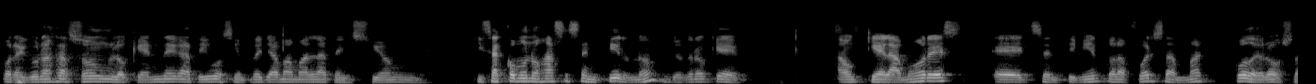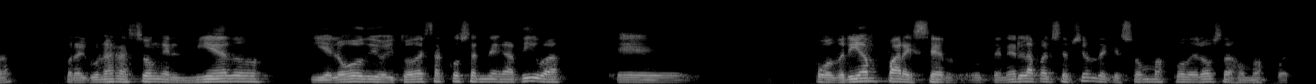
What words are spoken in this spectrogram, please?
por alguna razón lo que es negativo siempre llama más la atención. Quizás como nos hace sentir, ¿no? Yo creo que aunque el amor es el sentimiento, la fuerza más poderosa, por alguna razón el miedo y el odio y todas esas cosas negativas eh, podrían parecer o tener la percepción de que son más poderosas o más fuertes.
